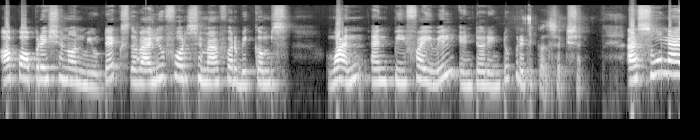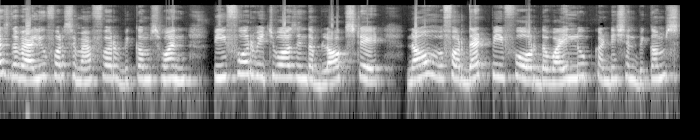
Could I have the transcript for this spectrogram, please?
up operation on mutex. The value for semaphore becomes 1 and P5 will enter into critical section. As soon as the value for semaphore becomes 1, P4 which was in the block state, now for that P4 the while loop condition becomes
